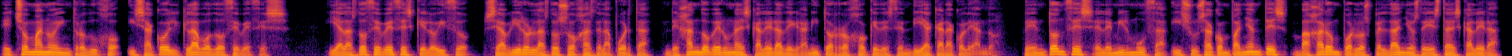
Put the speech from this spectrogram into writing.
Echó mano e introdujo y sacó el clavo doce veces y a las doce veces que lo hizo, se abrieron las dos hojas de la puerta, dejando ver una escalera de granito rojo que descendía caracoleando. entonces el emir Muza y sus acompañantes bajaron por los peldaños de esta escalera,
